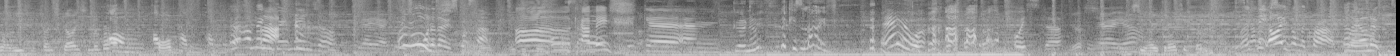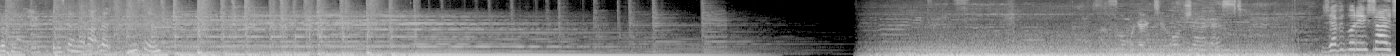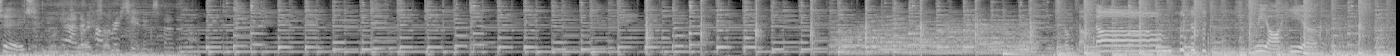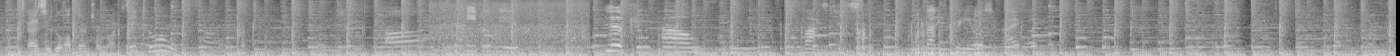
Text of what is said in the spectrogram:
What are these in French, guys? You remember? Pom, Pom. pom, pom. Look how big the green beans are. Yeah, yeah. One of those. What's that? Uh, cabbage. um, Gunu. Look, he's alive. ew. Oyster. Yes. Yeah, yeah. See how you pronounce it, Where's the eyes on the crab? There they are. Look, he's looking at you. He's going like that. Look, can you see him? Is everybody excited? Yeah, look how pretty it looks further up. Dum dum dum. we are here. Uh, so go up there and turn right. So tall. Ah, the cathedral view. Look how cool that is. That is pretty awesome, right?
